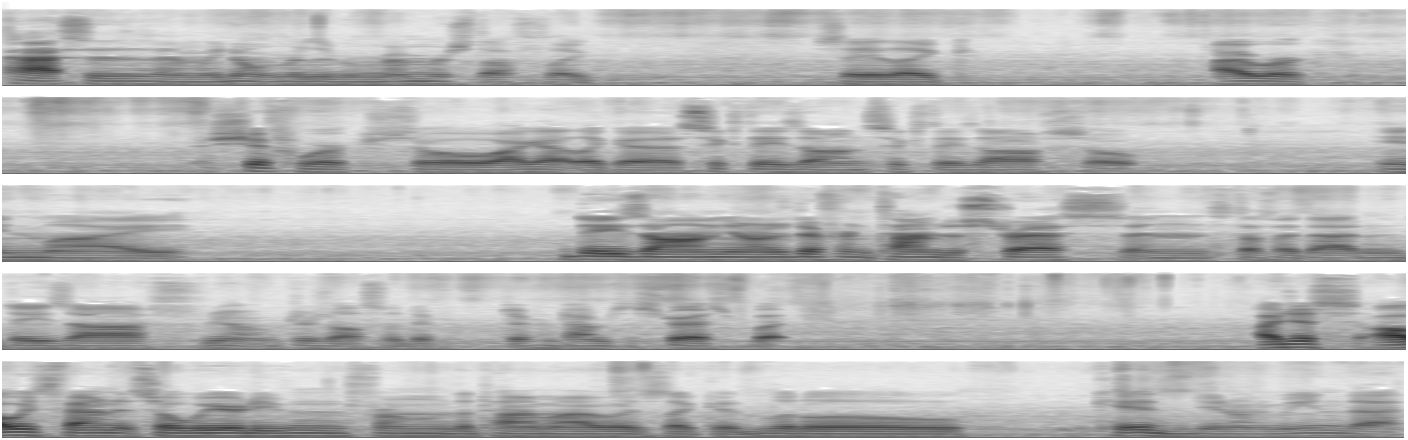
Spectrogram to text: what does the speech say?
passes and we don't really remember stuff. Like, say, like I work shift work, so I got like a six days on, six days off. So in my days on, you know, there's different times of stress and stuff like that, and days off, you know, there's also different different times of stress. But I just always found it so weird, even from the time I was like a little kid. You know what I mean? That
